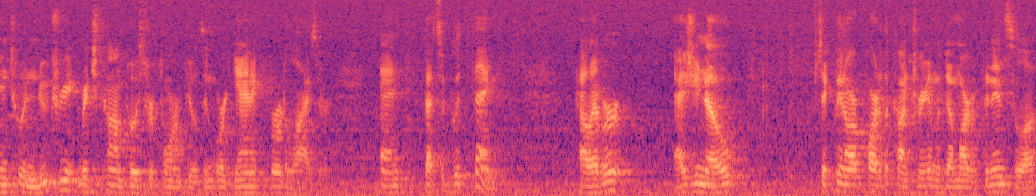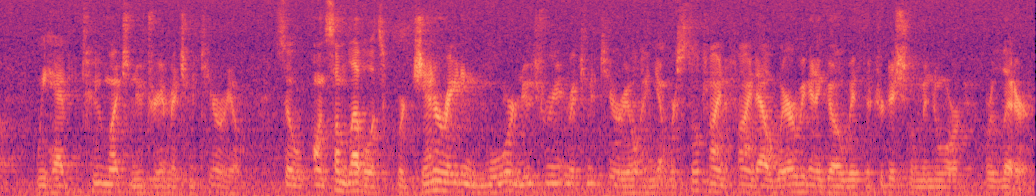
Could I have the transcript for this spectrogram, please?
into a nutrient-rich compost for farm fields, an organic fertilizer. And that's a good thing. However, as you know, particularly in our part of the country, on the Delmarva Peninsula, we have too much nutrient-rich material. So on some level, it's, we're generating more nutrient-rich material, and yet we're still trying to find out where are we going to go with the traditional manure or litter.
